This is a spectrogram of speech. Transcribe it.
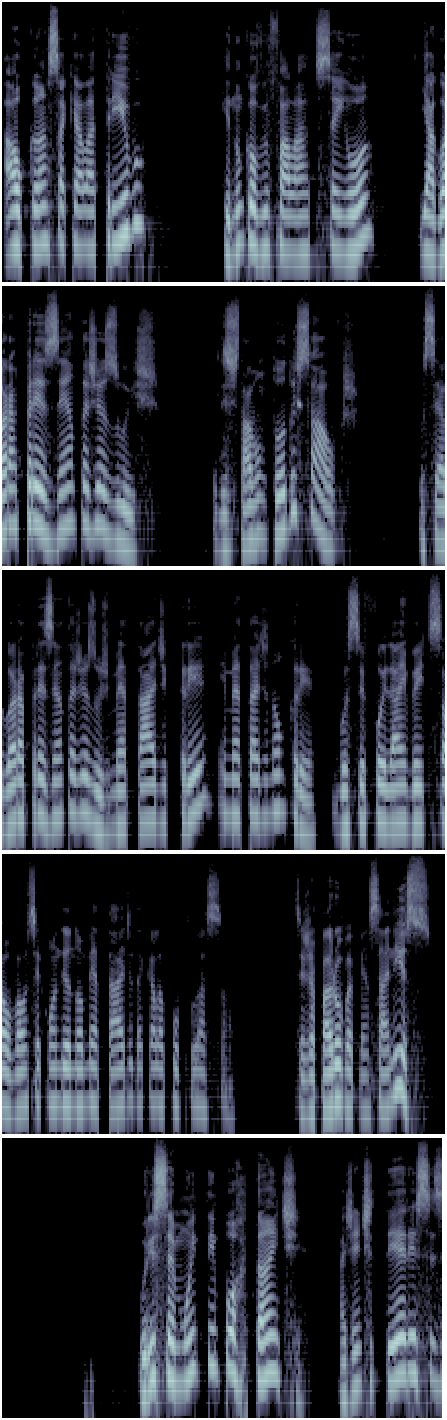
alcança aquela tribo que nunca ouviu falar do Senhor e agora apresenta Jesus. Eles estavam todos salvos. Você agora apresenta Jesus. Metade crê e metade não crê. Você foi lá, em vez de salvar, você condenou metade daquela população. Você já parou para pensar nisso? Por isso é muito importante a gente ter, esses,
